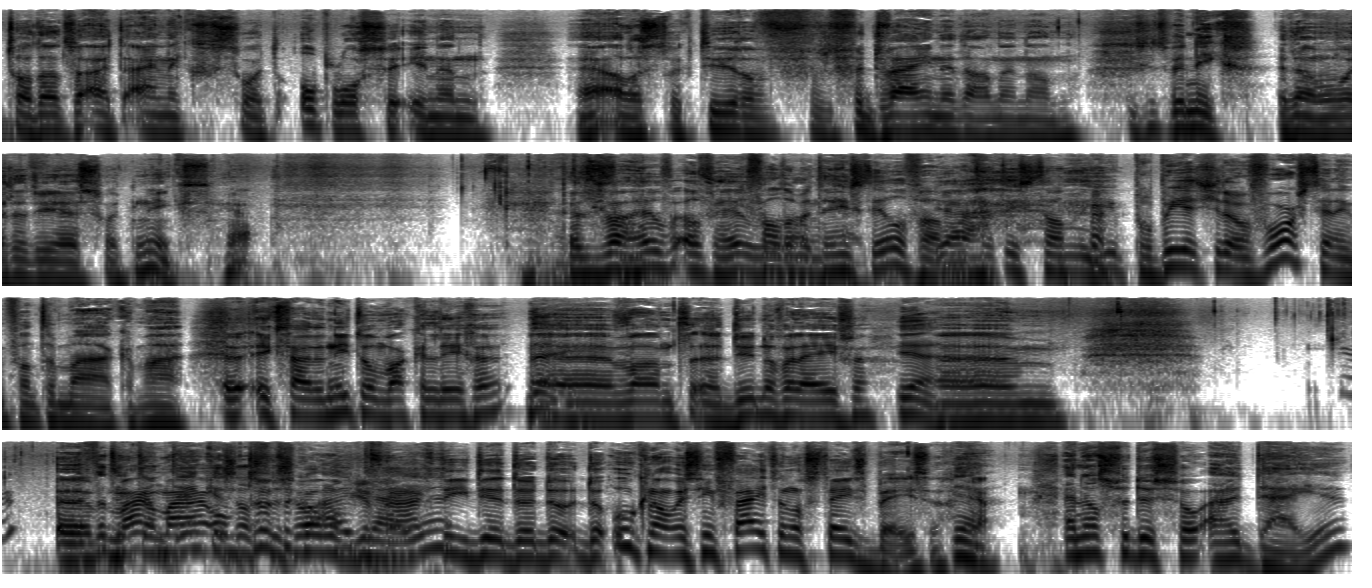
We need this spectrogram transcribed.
Totdat we uiteindelijk een soort oplossen in een. Hè, alle structuren verdwijnen dan en dan. Is het weer niks? En dan wordt het weer een soort niks. Ja. Dat, dat is wel heel, over heel Ik val er meteen stil van. Ja. Het is dan, je probeert je er een voorstelling van te maken. Maar... Uh, ik zou er niet om wakker liggen. Nee. Uh, want het duurt nog wel even. Ja. Um, uh, maar, maar om terug te komen op je vraag, die, de, de, de, de oerknal is in feite nog steeds bezig. Ja. ja. En als we dus zo uitdijen,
